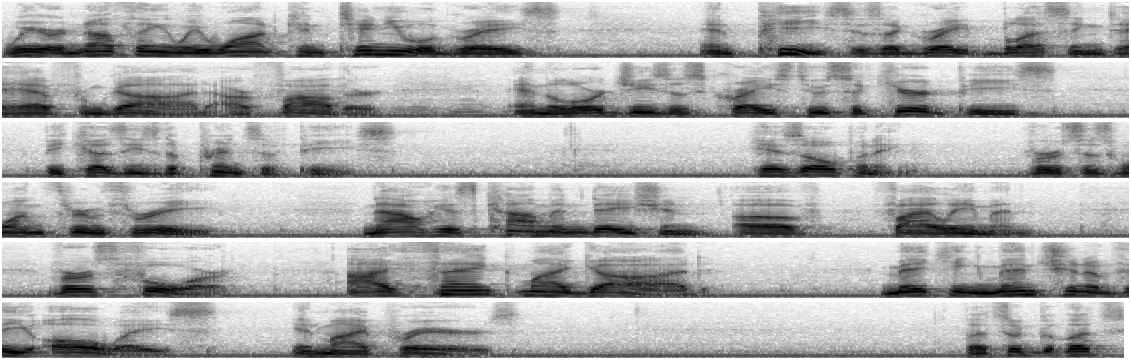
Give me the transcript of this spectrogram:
we are nothing and we want continual grace, and peace is a great blessing to have from God, our Father, and the Lord Jesus Christ who secured peace because he's the Prince of Peace. His opening, verses 1 through 3. Now his commendation of Philemon. Verse 4 I thank my God, making mention of thee always in my prayers. Let's, let's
